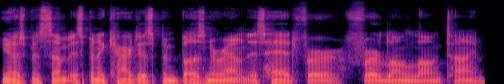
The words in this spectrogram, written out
you know, it's been some, it's been a character that's been buzzing around in his head for for a long, long time.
